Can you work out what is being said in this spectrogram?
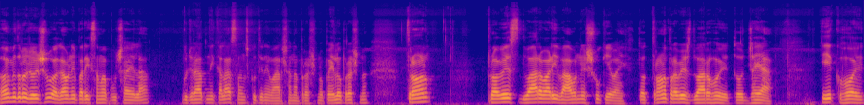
હવે મિત્રો જોઈશું અગાઉની પરીક્ષામાં પૂછાયેલા ગુજરાતની કલા સંસ્કૃતિને વારસાના પ્રશ્નો. પહેલો પ્રશ્ન, ત્રણ પ્રવેશ દ્વારવાળી વાવને શું કહેવાય? તો ત્રણ પ્રવેશ દ્વાર હોય તો જયા. એક હોય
